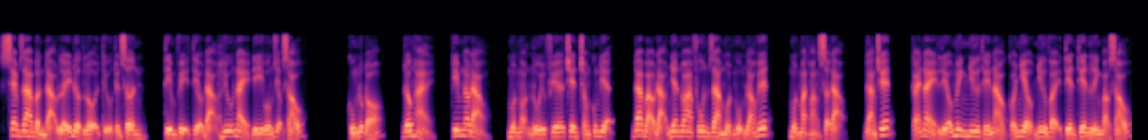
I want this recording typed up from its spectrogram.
xem ra bần đạo lấy được lội tiểu tuyển sơn, tìm vị tiểu đạo hữu này đi uống rượu sáu. Cùng lúc đó, đông hải, kim lao đảo, một ngọn núi phía trên trong cung điện, đa bảo đạo nhân loa phun ra một ngụm lao huyết một mặt hoảng sợ đạo, đáng chết, cái này liễu minh như thế nào có nhiều như vậy tiên thiên linh bảo sáu?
